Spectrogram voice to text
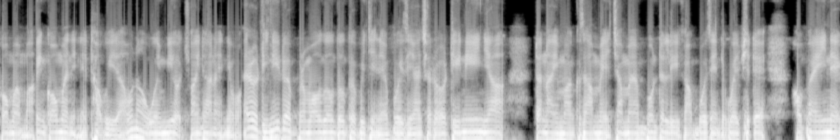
comment မှာ pin comment အနေနဲ့ထောက်ပေးတာပေါ့နော်ဝင်ပြီးတော့ join ထားနိုင်တယ်ပေါ့အဲ့တော့ဒီနေ့အတွက်ပထမဆုံးသုံးသပ်ပေးခြင်းတဲ့ပွဲစဉ်ကကျတော့ဒီနေ့ညတနင်္လာမှာကစားမဲ့ဂျာမန်ဘွန်ဒလီကပွဲစဉ်တစ်ပွဲဖြစ်တဲ့ဟော်ဖန်အင်းနဲ့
